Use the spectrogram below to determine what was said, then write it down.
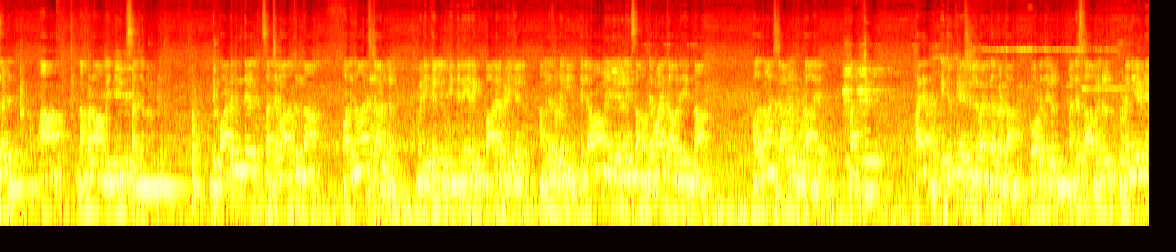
സെഡ് ആ നമ്മൾ ആ വെന്യൂവിൽ സജ്ജമാക്കുന്നത് ഡിപ്പാർട്ട്മെന്റ് സജ്ജമാക്കുന്ന പതിനാല് സ്റ്റാളുകൾ. മെഡിക്കൽ എഞ്ചിനീയറിംഗ് പാരാമെഡിക്കൽ അങ്ങനെ തുടങ്ങി എല്ലാ മേഖലകളെയും സമഗ്രമായി കവർ ചെയ്യുന്ന പതിനാല് സ്റ്റാളുകൾ കൂടാതെ മറ്റ് ഹയർ എഡ്യൂക്കേഷനിലുമായി ബന്ധപ്പെട്ട കോളേജുകൾ മറ്റ് സ്ഥാപനങ്ങൾ തുടങ്ങിയവയുടെ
